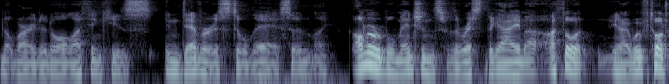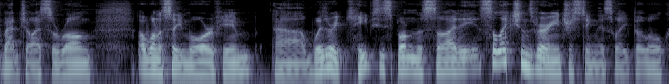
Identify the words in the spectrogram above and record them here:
not worried at all. I think his endeavour is still there, certainly. Honourable mentions for the rest of the game. I, I thought, you know, we've talked about Jai Serong. I want to see more of him. Uh, whether he keeps his spot on the side, it, selection's very interesting this week, but we'll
